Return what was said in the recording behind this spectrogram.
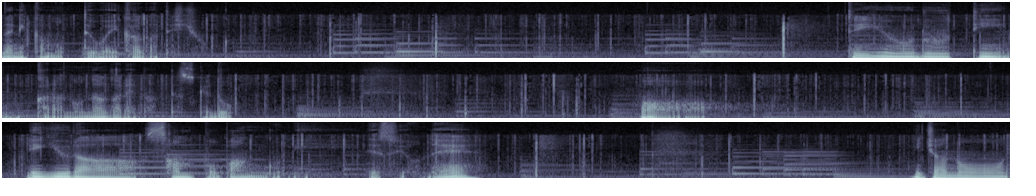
何か持ってはいかがでしょうかっていうルーティーンからの流れなんですけどレギュラー散歩番組ですよね。一応あの、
